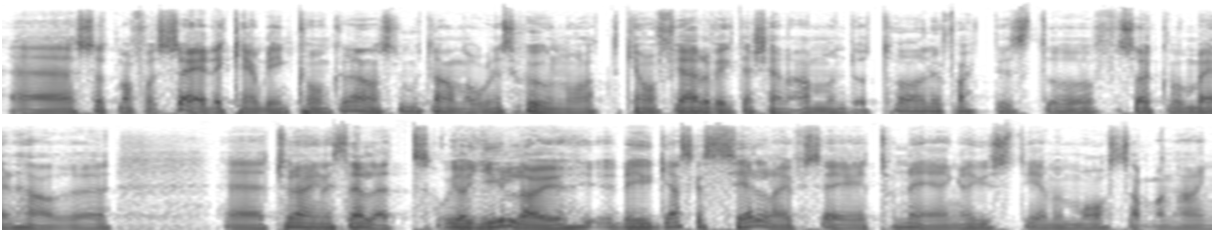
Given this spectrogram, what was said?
Eh, så att man får se, det kan ju bli en konkurrens mot andra organisationer, att kanske fjärdeviktare känner, ah, men då tar jag nu faktiskt och försöker vara med i den här eh, eh, turneringen istället. Och jag Mm. gillar ju, det är ju ganska sällan i och för sig turneringar just i MMA-sammanhang.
